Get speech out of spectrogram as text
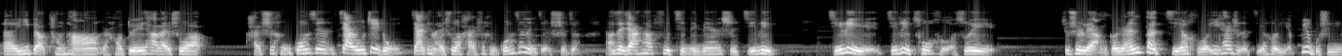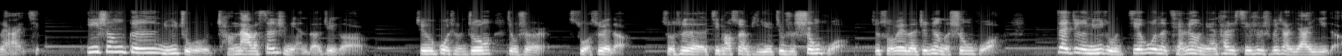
呃仪表堂堂，然后对于他来说还是很光鲜，嫁入这种家庭来说还是很光鲜的一件事情。然后再加上他父亲那边是极力极力极力撮合，所以。就是两个人的结合，一开始的结合也并不是因为爱情。医生跟女主长达了三十年的这个这个过程中，就是琐碎的琐碎的鸡毛蒜皮，就是生活，就所谓的真正的生活。在这个女主结婚的前六年，她是其实是非常压抑的，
